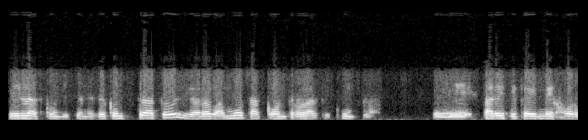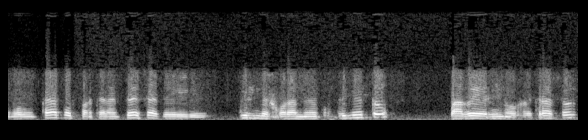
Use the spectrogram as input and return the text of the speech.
en las condiciones de contrato y ahora vamos a controlar que cumpla. Eh, parece que hay mejor voluntad por parte de la empresa de ir mejorando el cumplimiento, va a haber unos retrasos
